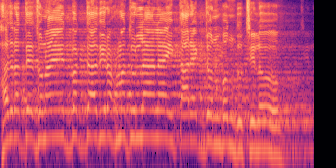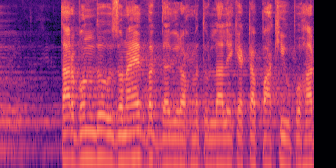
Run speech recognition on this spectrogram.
হাজরাতে জুনায়েদ বাগদাদি রহমাতুল্লাহ আলাই তার একজন বন্ধু ছিল। তার বন্ধু জোনায়েদ বাগদাদি রহমতুল্লাহ আলাইকে একটা পাখি উপহার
